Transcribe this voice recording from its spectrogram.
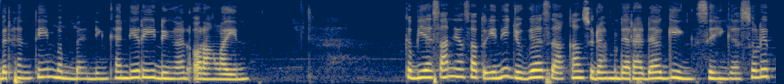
berhenti membandingkan diri dengan orang lain. Kebiasaan yang satu ini juga seakan sudah mendarah daging sehingga sulit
